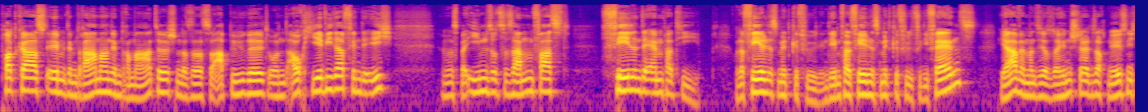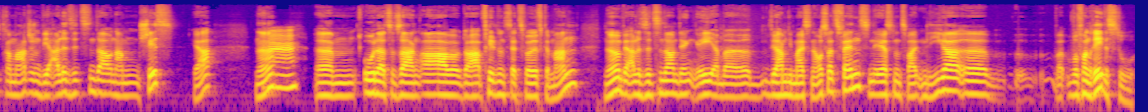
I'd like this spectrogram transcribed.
Podcast eben mit dem Drama und dem Dramatischen, dass er das so abbügelt. Und auch hier wieder finde ich, wenn man es bei ihm so zusammenfasst, fehlende Empathie oder fehlendes Mitgefühl. In dem Fall fehlendes Mitgefühl für die Fans. Ja, wenn man sich also da hinstellt und sagt, nee, ist nicht dramatisch und wir alle sitzen da und haben einen Schiss, ja, Ne? Ähm, oder zu sagen, ah, da fehlt uns der zwölfte Mann. Ne? Wir alle sitzen da und denken, ey, aber wir haben die meisten Auswärtsfans in der ersten und zweiten Liga. Äh, wovon redest du?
